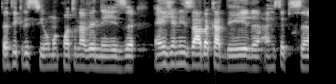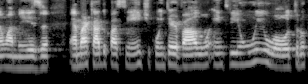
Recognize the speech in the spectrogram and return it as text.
tanto em Criciúma quanto na Veneza. É higienizado a cadeira, a recepção, a mesa. É marcado o paciente com intervalo entre um e o outro,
